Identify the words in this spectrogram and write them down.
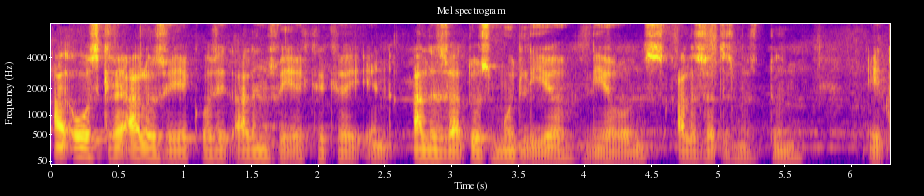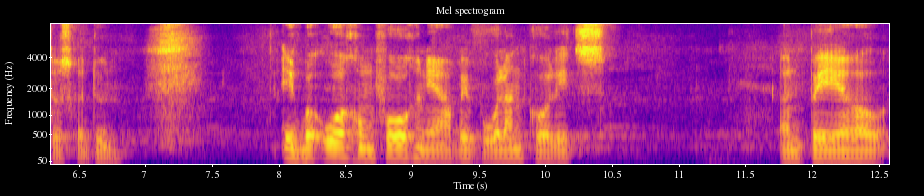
al, ons kry alles werk, ons het alles werk gekry en alles wat ons moet leer, leer ons. Alles wat ons moet doen, het ons gedoen. Ek beoog om volgende jaar by Boland College in Parel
